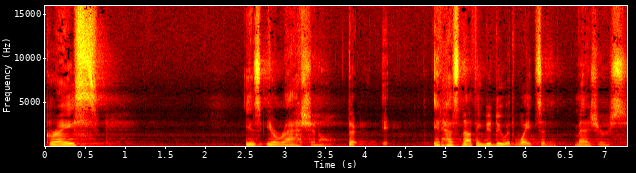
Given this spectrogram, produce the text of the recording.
Grace is irrational. It has nothing to do with weights and measures.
